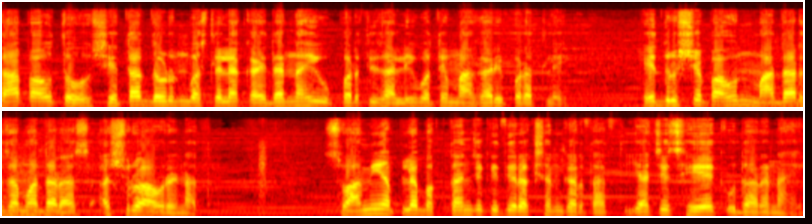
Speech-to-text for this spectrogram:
ता पावतो शेतात दडून बसलेल्या कैद्यांनाही उपरती झाली व ते माघारी परतले. हे दृश्य पाहून मादार जमादारास अश्रू आवरेनात. स्वामी आपल्या भक्तांचे किती रक्षण करतात याचेच हे एक उदाहरण आहे.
